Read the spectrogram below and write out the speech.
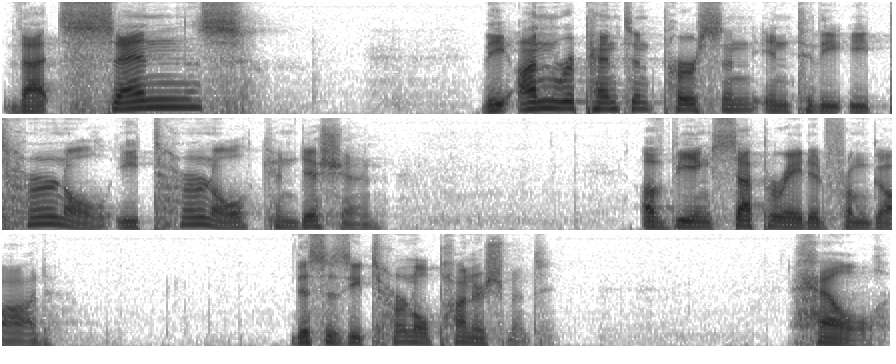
that sends the unrepentant person into the eternal, eternal condition of being separated from God. This is eternal punishment, hell.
